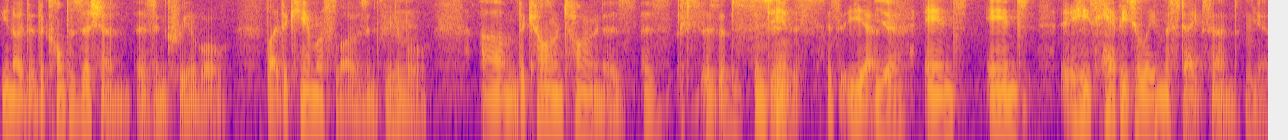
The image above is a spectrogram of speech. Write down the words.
you know, the, the composition is incredible. Like the camera flow is incredible. Um, the color and tone is is is, absurd. Intense. It's, yeah, Yeah. and and he's happy to leave mistakes in. Yeah.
